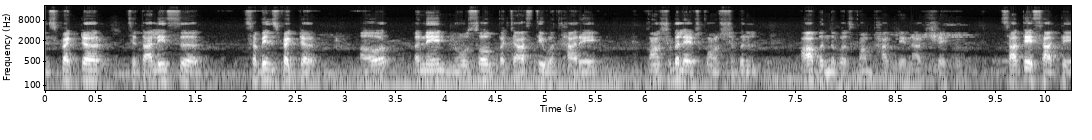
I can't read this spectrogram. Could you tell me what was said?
ઇન્સ્પેક્ટર, છેતાલીસ સબ ઇન્સ્પેક્ટર ઓર અને નવસો પચાસથી વધારે કોન્સ્ટેબલ એક્સ કોન્સ્ટેબલ આ બંદોબસ્તમાં ભાગ લેનાર છે સાથે સાથે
